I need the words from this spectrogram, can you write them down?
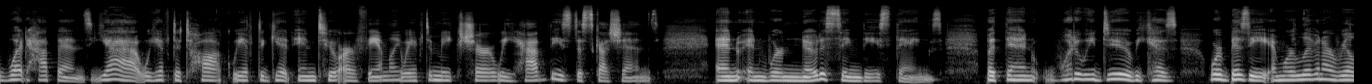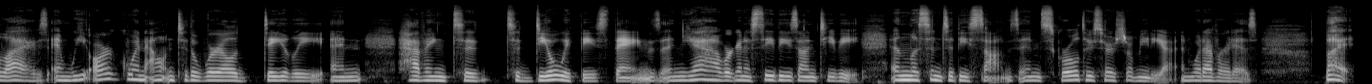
what happens? Yeah, we have to talk. We have to get into our family. We have to make sure we have these discussions and, and we're noticing these things. But then what do we do? Because we're busy and we're living our real lives and we are going out into the world daily and having to to deal with these things. And yeah, we're going to see these on TV and listen to these songs and scroll through social media and whatever it is. But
